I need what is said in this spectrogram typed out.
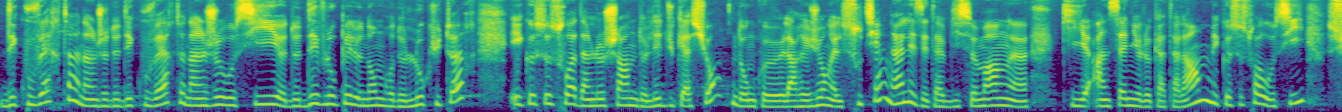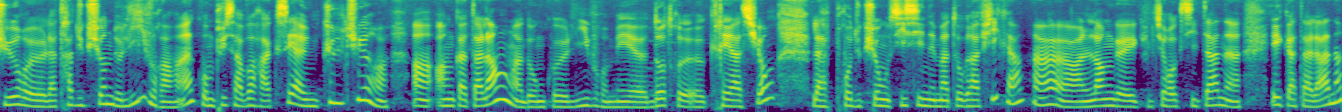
découverte, un enjeu de découverte, un enjeu aussi de développer le nombre de locuteurs et que ce soit dans le champ de l'éducation, donc euh, la région elle soutient hein, les établissements euh, qui enseignent le catalan, mais que ce soit aussi sur euh, la traduction de livres, hein, qu'on puisse avoir accès à une culture en, catalan, donc livres mais d'autres créations, la production aussi cinématographique hein, en langue et culture occitane et catalane,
